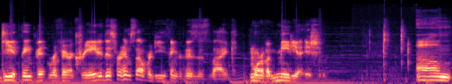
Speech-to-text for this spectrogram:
Do you think that Rivera created this for himself, or do you think that this is like more of a media issue? Um,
